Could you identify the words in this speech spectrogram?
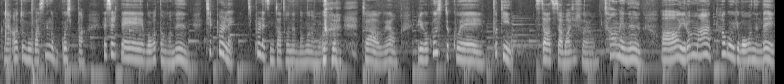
그냥 아 좀 뭐 맛있는 거 먹고 싶다 했을 때 먹었던 거는 치폴레. 치폴레 진짜 저는 너무너무 좋아하고요. 그리고 코스트코의 푸틴 진짜 진짜 맛있어요. 처음에는 아 이런 맛 하고 이렇게 먹었는데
